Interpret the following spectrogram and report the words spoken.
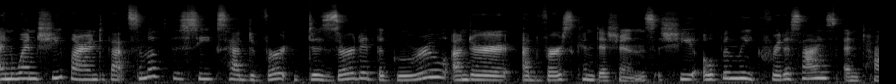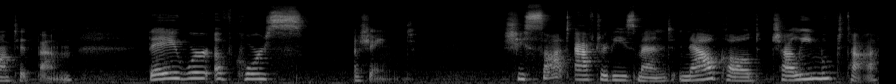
And when she learned that some of the Sikhs had divert, deserted the Guru under adverse conditions, she openly criticized and taunted them. They were, of course, ashamed. She sought after these men, now called Chali Mukta,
